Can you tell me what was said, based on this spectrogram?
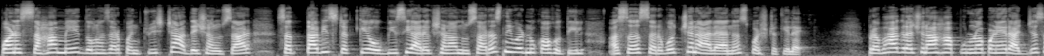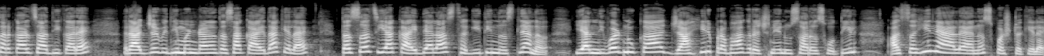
पण सहा मे दोन हजार पंचवीसच्या आदेशानुसार सत्तावीस टक्के ओबीसी आरक्षणानुसारच निवडणुका होतील असं सर्वोच्च न्यायालयानं स्पष्ट केलंय. प्रभाग रचना हा पूर्णपणे राज्य सरकारचा अधिकार आहे. राज्य विधिमंडळानं तसा कायदा केलाय. तसंच या कायद्याला स्थगिती नसल्यानं या निवडणुका जाहीर प्रभाग रचनेनुसारच होतील असंही न्यायालयानं स्पष्ट केलंय.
